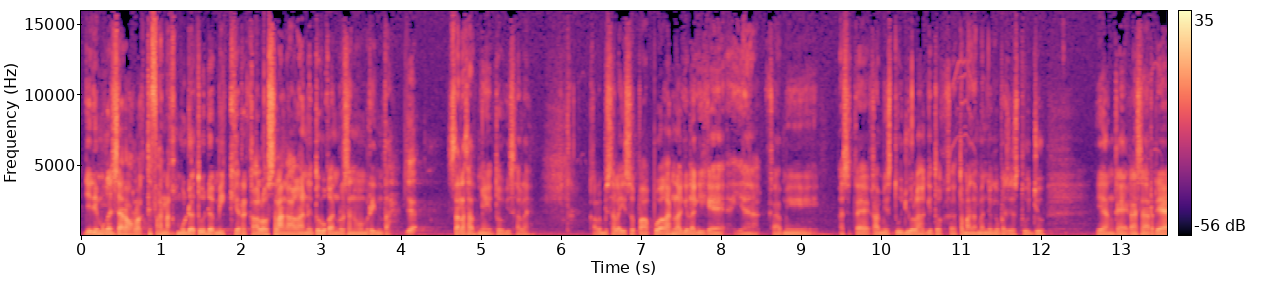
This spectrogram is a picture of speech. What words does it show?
Jadi mungkin secara kolektif anak muda tuh udah mikir kalau selangkangan itu bukan urusan pemerintah. ya Salah satunya itu misalnya. Kalau misalnya isu Papua kan lagi-lagi kayak ya kami maksudnya kami setuju lah gitu. Teman-teman juga pasti setuju. Yang kayak kasarnya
